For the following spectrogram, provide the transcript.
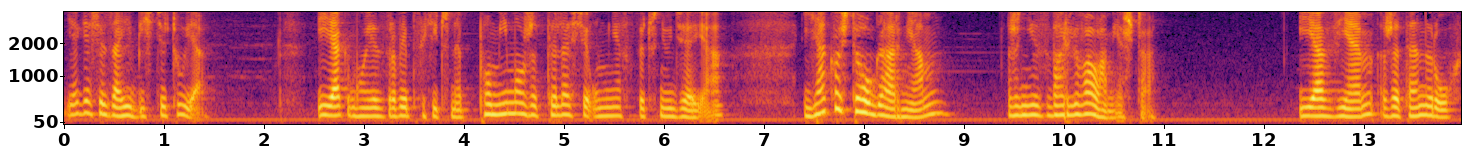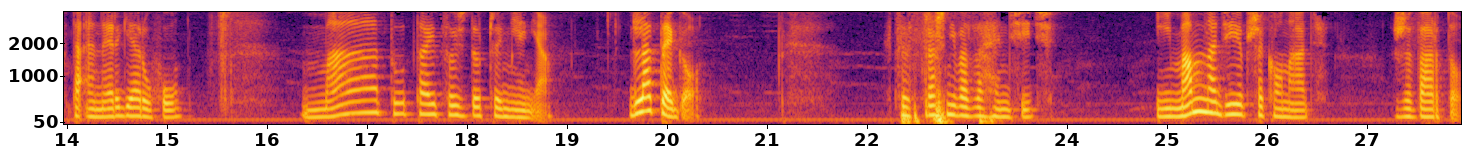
jak ja się zajebiście czuję i jak moje zdrowie psychiczne, pomimo że tyle się u mnie w styczniu dzieje, jakoś to ogarniam, że nie zwariowałam jeszcze. I ja wiem, że ten ruch, ta energia ruchu ma tutaj coś do czynienia. Dlatego chcę strasznie Was zachęcić i mam nadzieję przekonać, że warto.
